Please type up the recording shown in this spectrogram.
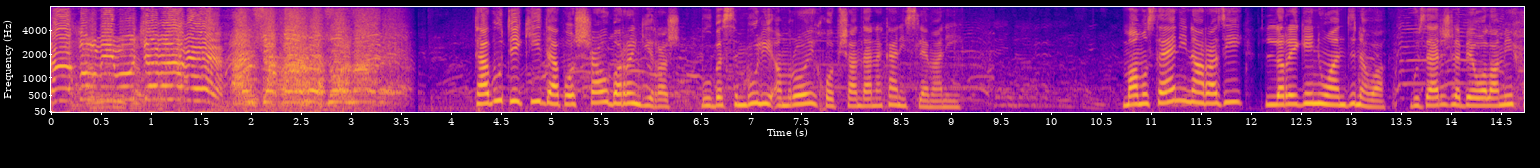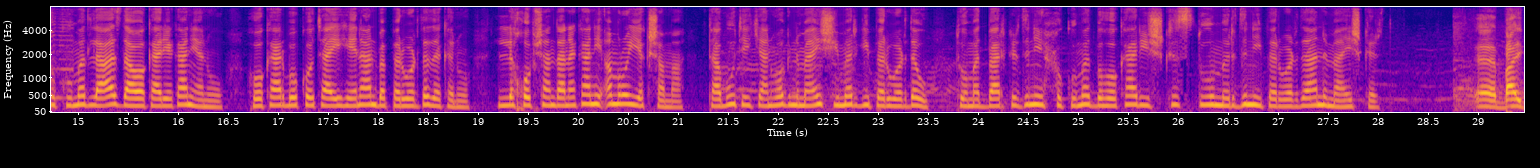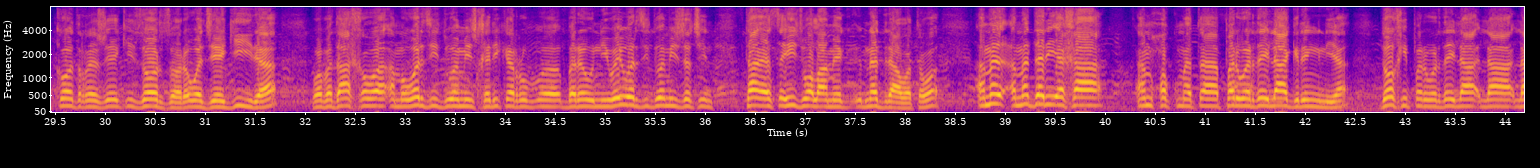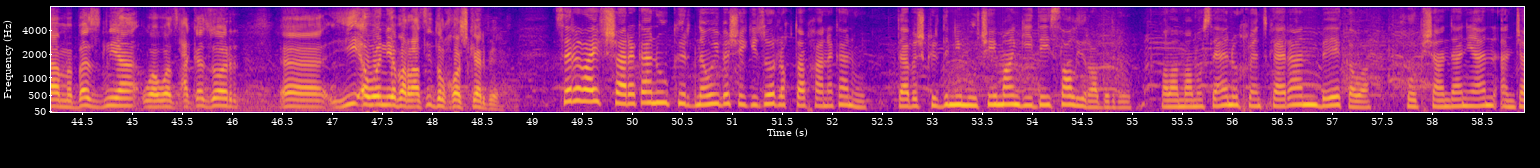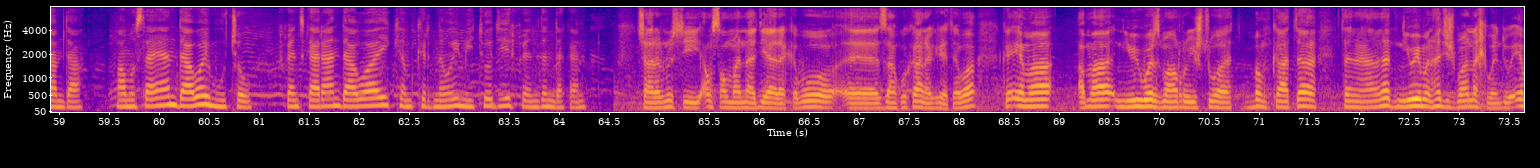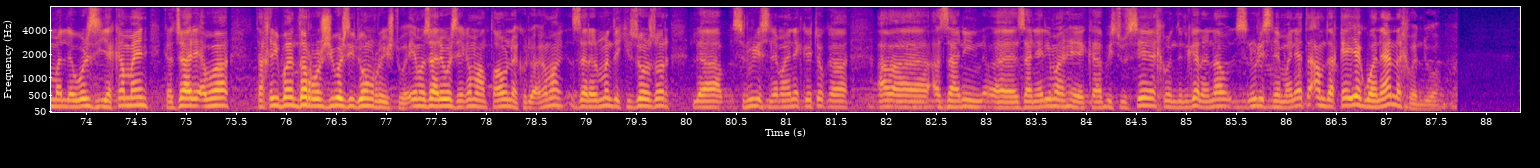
تا زوڵمی مووچە مابێ. تابووتێکی داپۆشراو بە ڕەنگی ڕەش، بوو بە سمبولی ئەمڕۆی خۆپیشاندانەکانی سلێمانی. مامۆستایانی ناڕازی لە ڕێگەی نواندنەوە، گوزارشت لە بێوەڵامی حکوومەت لە ئاست داواکارییەکانیان و هۆکار بۆ کۆتایی هێنان بە پەروەردە دەکەن و لە خۆپیشاندانەکانی ئەمڕۆی یەکشەممە، تابووتێکیان وەک نمایشی مەرگی پەروەردە و تۆمەتبارکردنی حکوومەت بە هۆکاری شکست و مردنی پەروەردە نمایش کرد. بایکۆت ڕێژەیەکی زۆر زۆرە و جێگیرە و بەداخەوە ئەمە وەرزی دووەمیش خەریکە ڕوو بەرەو نیوەی وەرزی دووەمیش دەچین تا ئێستا هیچ وەڵامێک نەدراوەتەوە ئەمە ئەمە دەری ئەخا ئەم حکومەتە پەروەردەی لا گرنگ نییە دۆخی پەروەردەی لا لا لا مەبەست نییە و وەزعەکە زۆر هی ئەوە نییە بەڕاستی دڵخۆشکەر بێ. سەرەڕای فشارەکان و کردنەوەی بەشێکی زۆر لە قوتابخانەکان و دابەشکردنی مووچەی مانگی دەی ساڵی ڕابردوو، بەڵام مامۆستایان و خوێندکاران بەیەکەوە خۆپیشاندانیان ئەنجامدا، مامۆستایان داوای مووچە و خوێندکاران داوای کەمکردنەوەی میتۆدی خوێندن دەکەن. چارەنووسی ئەمساڵمان نادیارە کە بۆ زانکۆکان ئەگرێتەوە کە ئێمە. ئەمە نیوەی وەرزمان ڕۆیشتووە بەم کاتە تەنانەت نیوەی من هەجیشمان نەخوێندو ئێمە لە وەرزی یەکەمین کە جاری ئەوە تقریبان دە ڕۆژی وەرزی دوم ڕۆیشتووە ئێمە جاری وەرزەکەمان تاو نەکردو ئەمە زەرمندێکی زۆر زۆر لە سنووری سلێمانەکەیتەوە کە ئەزانین زانیاریمان هەیە کە 23 خوێندنگە لە ناو سنووری سلێمانەتە ئەم دقەیە یەک وانیان نەخوێندووە.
